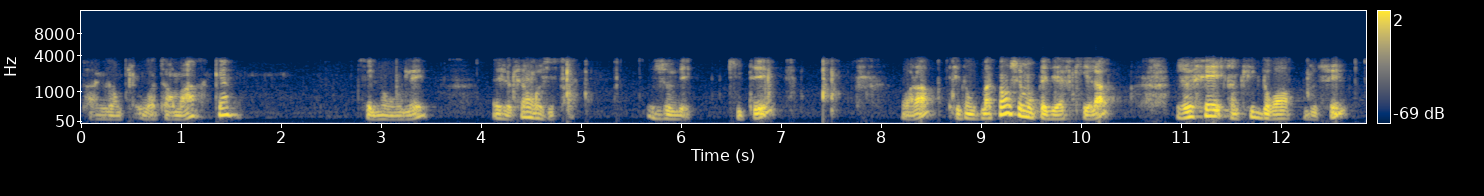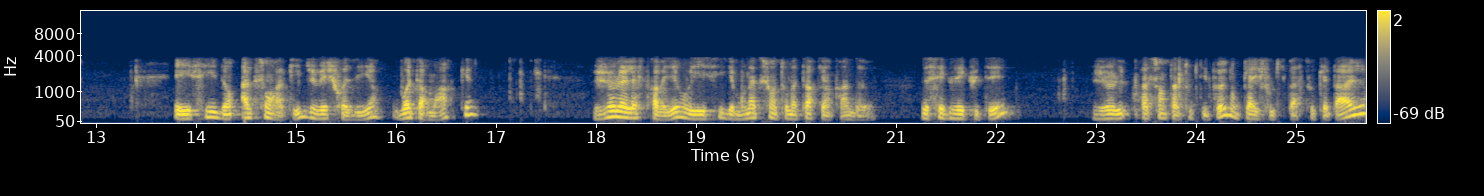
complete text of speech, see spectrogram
par exemple watermark, c'est le nom anglais, et je fais enregistrer. Je vais quitter, voilà, et donc maintenant j'ai mon PDF qui est là, je fais un clic droit dessus, et ici, dans Action rapide, je vais choisir Watermark. Je le laisse travailler. Vous voyez ici, il y a mon action automateur qui est en train de, s'exécuter. Je patiente un tout petit peu. Donc là, il faut qu'il passe toutes les pages.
